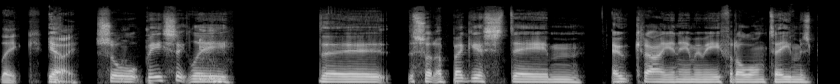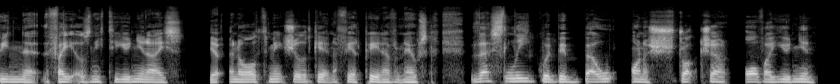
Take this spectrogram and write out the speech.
like, Yep. aye. So basically, the the sort of biggest um, outcry in MMA for a long time has been that the fighters need to unionise Yep. in order to make sure they're getting a fair pay and everything else. This league would be built on a structure of a union.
